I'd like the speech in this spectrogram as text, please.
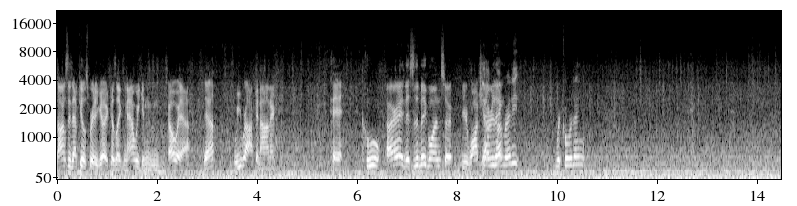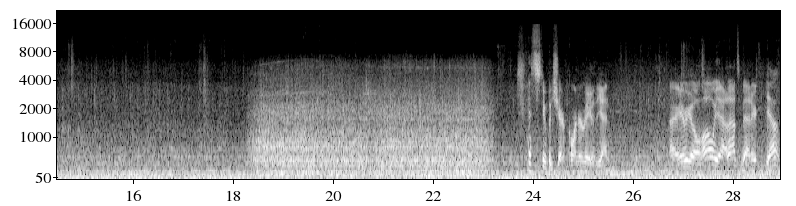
Honestly, that feels pretty good because like now we can. Oh yeah, Yeah. we rocking on it. Okay. Cool. All right, this is the big one. So you're watching Yep, everything. I'm ready. Recording. stupid sharp corner right at the end. All right, here we go. Oh yeah, that's better. Yeah.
